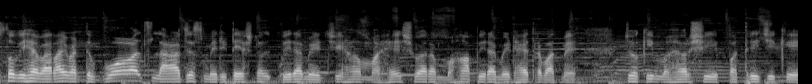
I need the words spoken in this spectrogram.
दोस्तों we have arrive at the world's largest meditational pyramid जी हाँ महेश्वरम महापिरामिड हैदराबाद में, जो कि महर्षि पत्री जी के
